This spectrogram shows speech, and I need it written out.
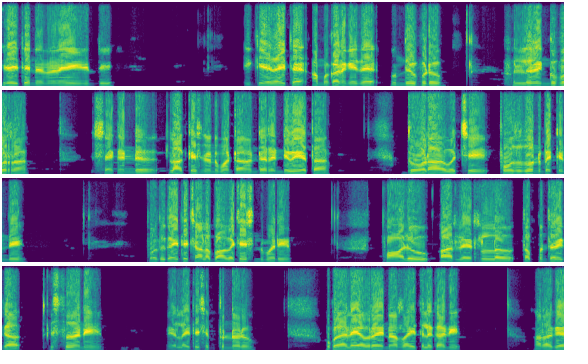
ఇదైతే నిన్ననే వీనింది. ఈ గేదె అయితే అమ్మకానికి అయితే ఉంది ఇప్పుడు. ఫుల్ రింగు బుర్ర. సెకండ్ లాక్టేషన్ అనమాట అంటే రెండు వేత. దూడ వచ్చి పొదుదోని పెట్టింది. పొదుగైతే చాలా బాగా చేసింది మరి. పాలు ఆరు లీటర్లు తప్పనిసరిగా ఇస్తుందని వీళ్ళైతే చెప్తున్నారు. ఒకవేళ ఎవరైనా రైతులు కానీ అలాగే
